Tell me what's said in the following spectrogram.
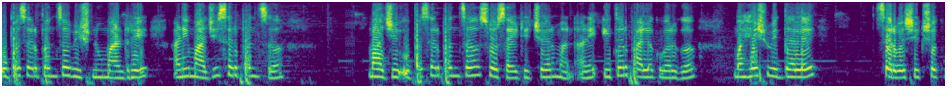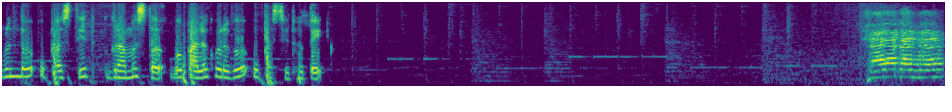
उपसरपंच विष्णू मांढरे आणि माजी सरपंच माजी उपसरपंच सोसायटी चेअरमन आणि इतर पालकवर्ग महेश विद्यालय सर्व शिक्षक वृंद उपस्थित ग्रामस्थ व पालकवर्ग उपस्थित होते. शाळा काढणं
